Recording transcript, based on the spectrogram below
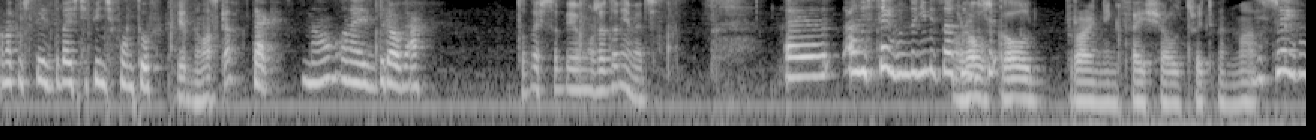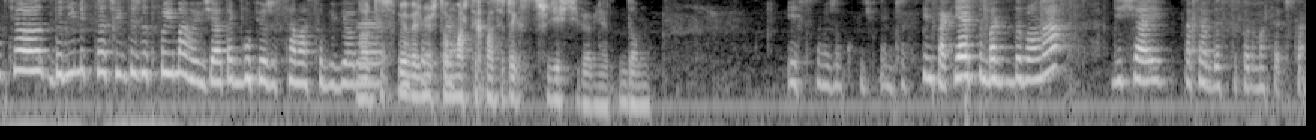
ona kosztuje z 25 funtów. Jedna maska? Tak, no, ona jest droga. To weź sobie ją może do Niemiec. E, ale wiesz co, jakbym do Niemiec bym Rose chcia- Gold Brightening Facial Treatment Wiesz Mask. co, jakbym chciała do Niemiec, to raczej bym też dla twojej mamy wzięła. Tak głupio, że sama sobie biorę. No to sobie weźmiesz, to maseczkę. masz tych maseczek z 30 pewnie w domu. Jeszcze zamierzam kupić w Niemczech. Więc tak, ja jestem bardzo zadowolona. Dzisiaj naprawdę super maseczka.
